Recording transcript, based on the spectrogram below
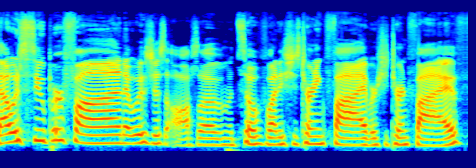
that was super fun. It was just awesome. It's so funny. She's turning five or she turned five.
